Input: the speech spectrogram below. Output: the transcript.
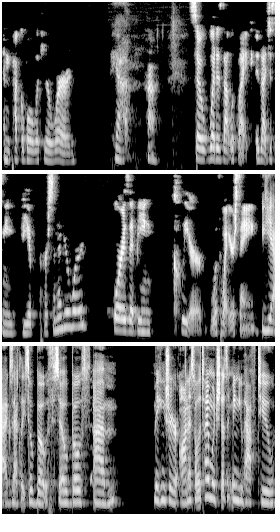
Impeccable with your word. Yeah. Huh. So what does that look like? Does that just mean be a person of your word? Or is it being clear with what you're saying? Yeah, exactly. So both. So both um, making sure you're honest all the time, which doesn't mean you have to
